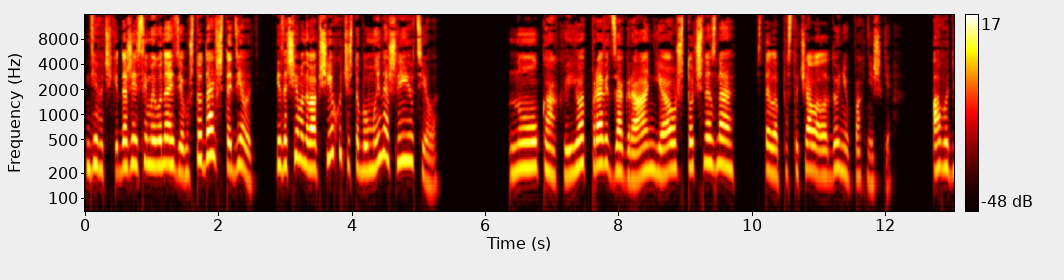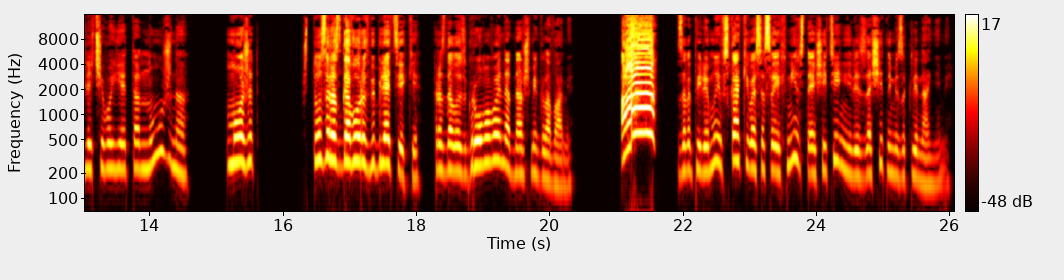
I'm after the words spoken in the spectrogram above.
«Девочки, даже если мы его найдем, что дальше-то делать? И зачем она вообще хочет, чтобы мы нашли ее тело?» «Ну как, ее отправить за грань, я уж точно знаю». Стелла постучала ладонью по книжке. «А вот для чего ей это нужно? Может...» «Что за разговоры в библиотеке?» раздалось громовое над нашими головами. а, -а, -а завопили мы, вскакивая со своих мест и ощетинились защитными заклинаниями.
